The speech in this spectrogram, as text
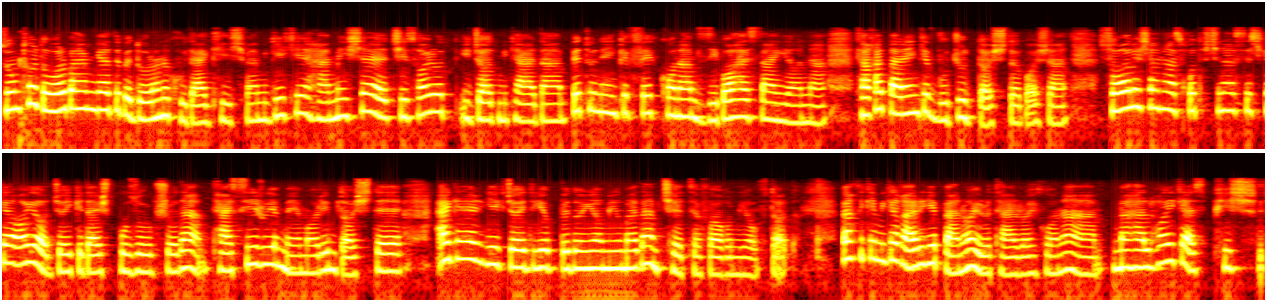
زومتور دوباره برمیگرده به دوران کودکیش و میگه که همیشه چیزهایی رو ایجاد می‌کردم بدون اینکه فکر کنم زیبا هستن یا نه. فقط برای اینکه وجود داشته باشن. سوالش هم از خودش این هستش که آیا جایی که درش بزرگ شدم تاثیر روی معماریم داشته؟ اگر یک جای دیگه به دنیا میومدم چه اتفاقی میافتاد؟ وقتی که میگه قرار یه بنایی رو طراحی کنم محل هایی که از پیش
